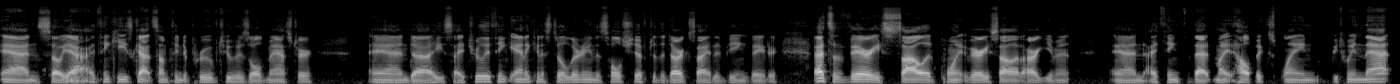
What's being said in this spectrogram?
And so, yeah, I think he's got something to prove to his old master. And uh, he's, I truly think Anakin is still learning this whole shift to the dark side of being Vader. That's a very solid point, very solid argument. And I think that, that might help explain between that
